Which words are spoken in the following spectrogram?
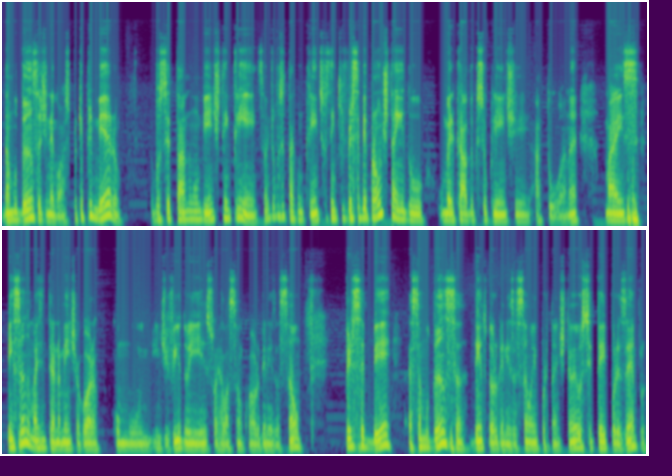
da mudança de negócio. Porque primeiro, você está num ambiente que tem clientes. Onde você está com clientes, você tem que perceber para onde está indo o mercado que seu cliente atua, né? Mas pensando mais internamente agora como indivíduo e sua relação com a organização, perceber essa mudança dentro da organização é importante. Então eu citei, por exemplo,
